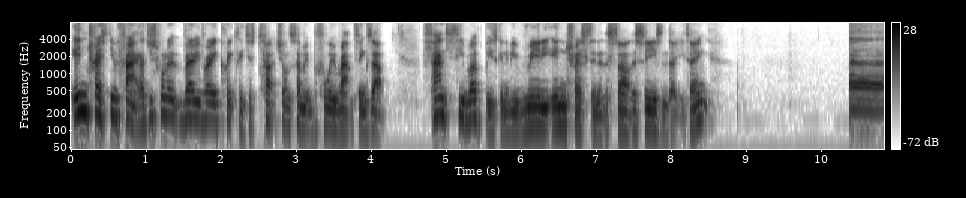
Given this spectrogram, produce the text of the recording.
Interesting fact. I just want to very, very quickly just touch on something before we wrap things up. Fantasy rugby is going to be really interesting at the start of the season, don't you think? Uh,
